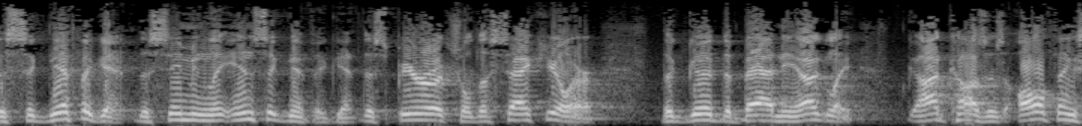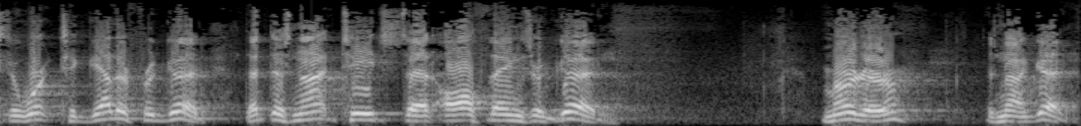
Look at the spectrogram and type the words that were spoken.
the significant, the seemingly insignificant, the spiritual, the secular, the good, the bad, and the ugly. God causes all things to work together for good. That does not teach that all things are good. Murder is not good.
